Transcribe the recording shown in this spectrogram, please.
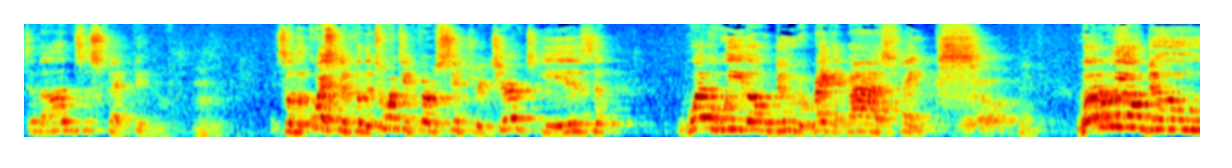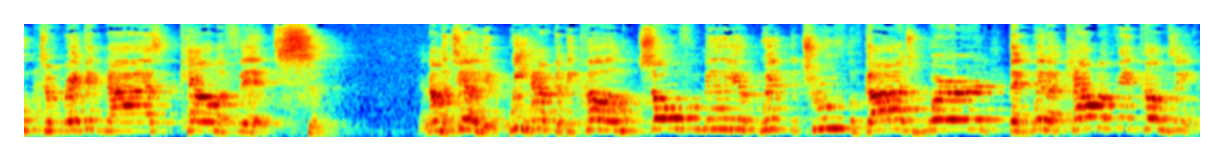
to the unsuspecting. So the question for the 21st century church is what are we going to do to recognize fakes? Well, What are we going to do to recognize counterfeits? And I'm going to tell you, we have to become so familiar with the truth of God's word that when a counterfeit comes in,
